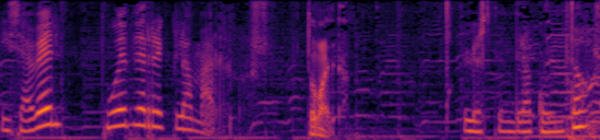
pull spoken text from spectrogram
Isabel puede reclamarlos. Toma ya. ¿Los tendrá contados?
